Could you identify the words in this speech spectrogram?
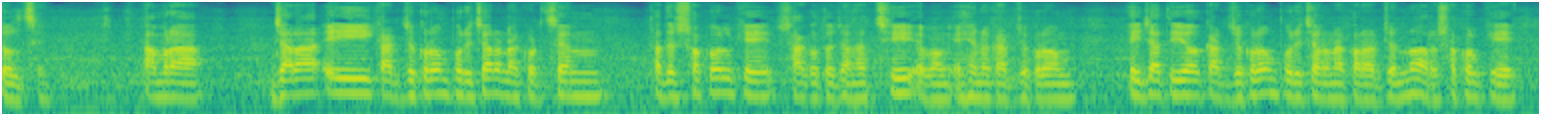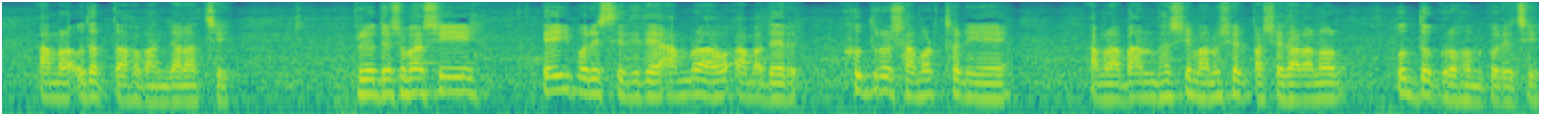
চলছে। আমরা যারা এই কার্যক্রম পরিচালনা করছেন, তাদের সকলকে স্বাগত জানাচ্ছি এবং এহেন কার্যক্রম, এই জাতীয় কার্যক্রম পরিচালনা করার জন্য আরও সকলকে আমরা উদাত্ত আহ্বান জানাচ্ছি। প্রিয় দেশবাসী, এই পরিস্থিতিতে আমরাও আমাদের ক্ষুদ্র সামর্থ্য নিয়ে আমরা বানভাসী মানুষের পাশে দাঁড়ানোর উদ্যোগ গ্রহণ করেছি।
